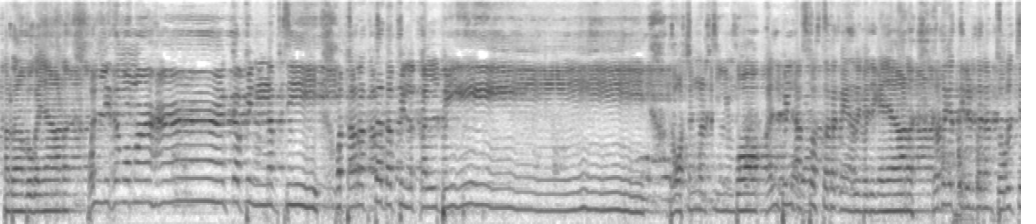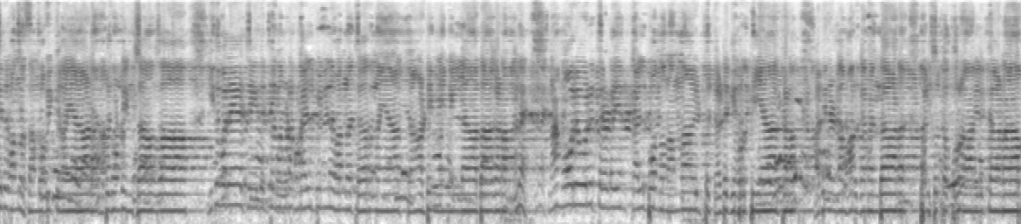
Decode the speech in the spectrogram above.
അതാവുകയാണ് والإثم ما هاك في النفس وتردد في القلب ദോഷങ്ങൾ ചെയ്യുമ്പോ കൽപ്പിൽ അസ്വസ്ഥത കയറി വരികയാണ്. ഹൃദയത്തിൽ ഒരുതരം ചൊറിച്ചിൽ വന്ന് സംഭവിക്കുകയാണ്. അതുകൊണ്ട് ഇതുവരെ ചെയ്തിട്ട് നമ്മുടെ കൽബിന് വന്ന് ചേർന്ന ആ കാഠിന്യം അല്ലെ? നാം ഓരോരുത്തരുടെയും കൽബൊന്ന് നന്നായിട്ട് കഴുകി വൃത്തിയാക്കണം. അതിനുള്ള മാർഗം എന്താണ്? പരിശുദ്ധ ഖുർആനിൽ കാണാം.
